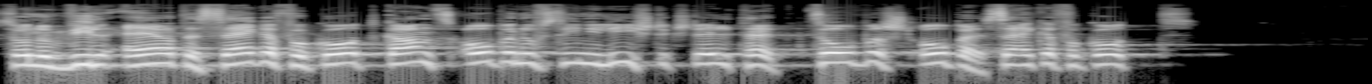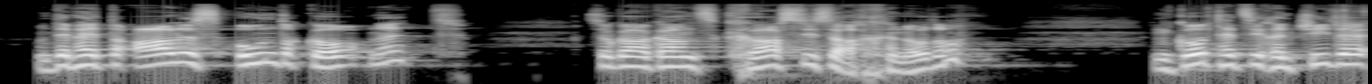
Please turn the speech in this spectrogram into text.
sondern weil er den Segen von Gott ganz oben auf seine Liste gestellt hat. Zoberst oben, Segen von Gott. Und dem hat er alles untergeordnet. Sogar ganz krasse Sachen, oder? Und Gott hat sich entschieden,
